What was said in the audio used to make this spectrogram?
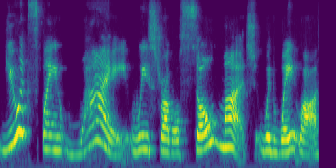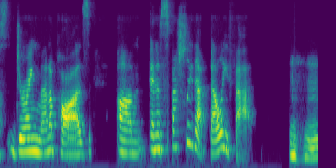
you explain why we struggle so much with weight loss during menopause um, and especially that belly fat. Mm-hmm.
